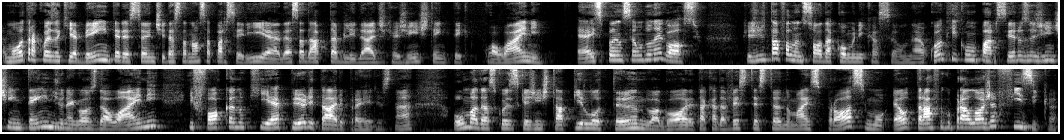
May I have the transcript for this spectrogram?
Uma outra coisa que é bem interessante dessa nossa parceria, dessa adaptabilidade que a gente tem que ter com a Wine, é a expansão do negócio. Porque a gente não está falando só da comunicação, né? O quanto que como parceiros a gente entende o negócio da Wine e foca no que é prioritário para eles, né? Uma das coisas que a gente está pilotando agora e está cada vez testando mais próximo é o tráfego para a loja física.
